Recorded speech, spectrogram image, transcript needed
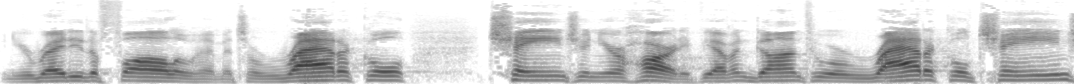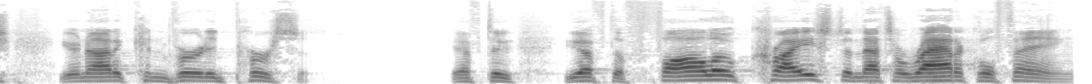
And you're ready to follow Him. It's a radical change in your heart. If you haven't gone through a radical change, you're not a converted person. You have to, you have to follow Christ, and that's a radical thing.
